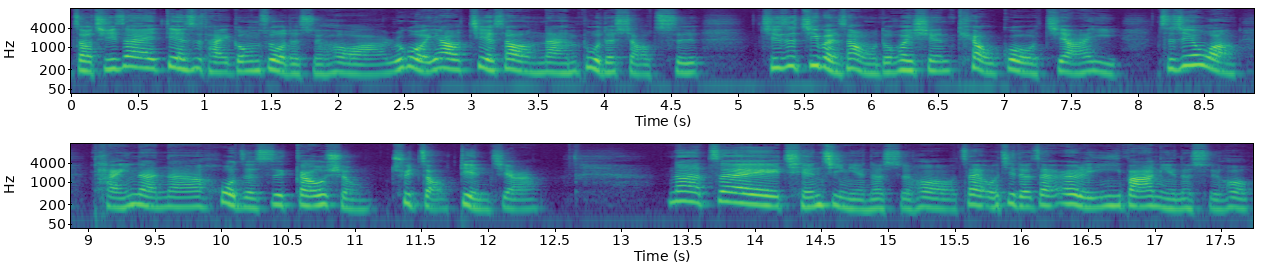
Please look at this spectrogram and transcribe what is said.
早期在电视台工作的时候啊，如果要介绍南部的小吃，其实基本上我都会先跳过嘉义，直接往台南啊，或者是高雄去找店家。那在前几年的时候，在我记得在二零一八年的时候。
